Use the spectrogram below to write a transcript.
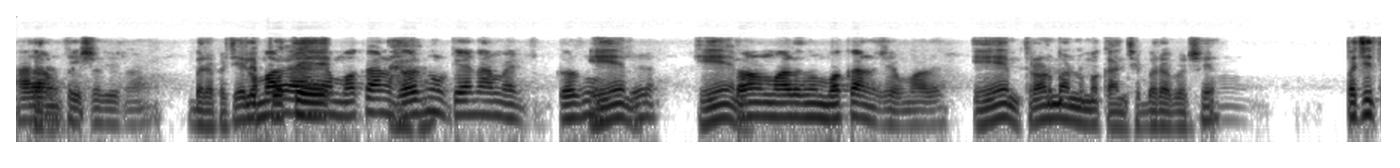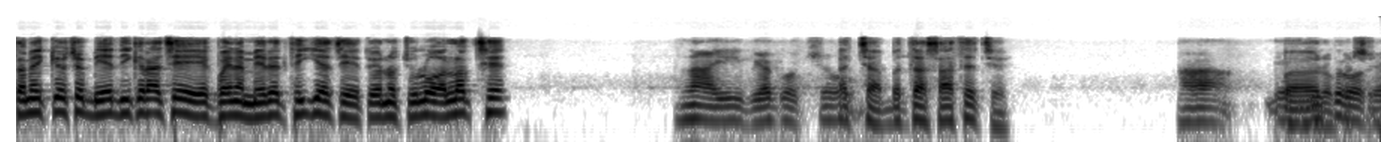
આરામથી કરી નાખે. બરાબર છે. એટલે પોતે મકાન ઘરનું ટેનામેન્ટ ઘરનું છે. એમ. ત્રણ માળનું મકાન છે મારે એમ ત્રણ માળનું મકાન છે. બરાબર છે. પછી તમે કહો છો બે દીકરા છે એક ભાઈના મેરેજ થઈ ગયા છે તો એનો ચૂલો અલગ છે? ના એ ભેગો છે અચ્છા બધા સાથે છે. હા બરોબર છે.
